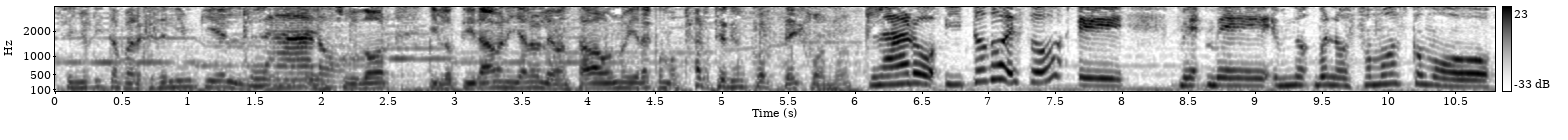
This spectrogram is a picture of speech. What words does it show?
señorita, para que se limpie el, el, sudor, y lo tiraban y ya lo levantaba uno y era como parte de un cortejo, ¿no? Claro, y todo eso, me, me bueno, somos como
